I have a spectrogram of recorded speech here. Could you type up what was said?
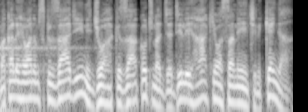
Makala hewani, msikilizaji, ni Jua Haki Zako. Tunajadili haki ya wasanii nchini Kenya.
